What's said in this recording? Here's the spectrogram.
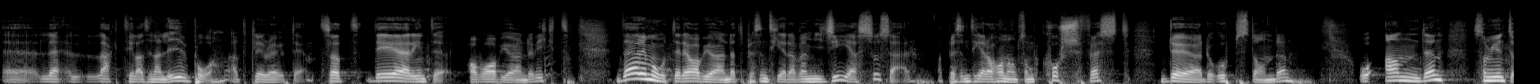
eh, lagt hela sina liv på att klura ut det. Så att det är inte av avgörande vikt. Däremot är det avgörande att presentera vem Jesus är. Att presentera honom som korsfäst, död och uppstånden. Och anden, som ju inte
